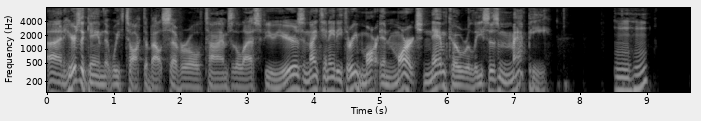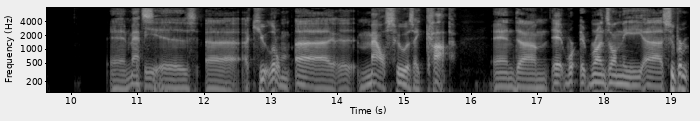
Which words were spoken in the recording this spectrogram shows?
Uh, and here's a game that we've talked about several times in the last few years. In 1983, Mar- in March, Namco releases Mappy. Mm-hmm. And Mappy is uh, a cute little uh, mouse who is a cop, and um, it it runs on the uh, Super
